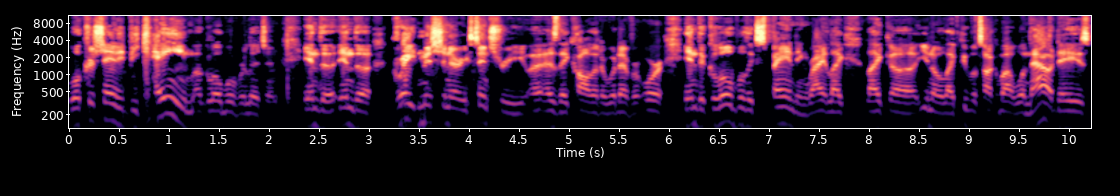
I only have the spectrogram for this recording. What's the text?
well, Christianity became a global religion in the, in the great missionary century, uh, as they call it or whatever, or in the global expanding, right? Like, like, uh, you know, like people talk about, well, nowadays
